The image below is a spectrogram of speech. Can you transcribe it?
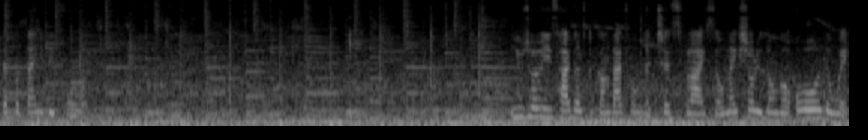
step a tiny bit forward. Usually it's harder to come back from the chest fly, so make sure you don't go all the way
